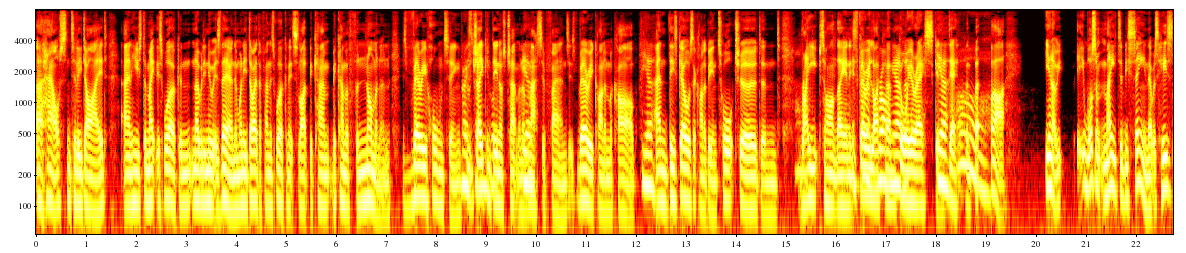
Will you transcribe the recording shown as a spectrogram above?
uh, house until he died, and he used to make this work, and nobody knew it was there. And then when he died, they found this work, and it's like became become a phenomenon. It's very haunting. Very Jake and. Dinos Chapman are Yeah. massive fans. It's very kind of macabre. Yeah. and these girls are kind of being tortured and raped, aren't they? And it's, It's kind very of like wrong, um, yeah, Goyer esque and yeah. death. And, but, but you know, it wasn't made to be seen. That was his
